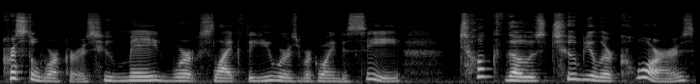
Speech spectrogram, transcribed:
crystal workers who made works like the ewers we're going to see took those tubular cores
